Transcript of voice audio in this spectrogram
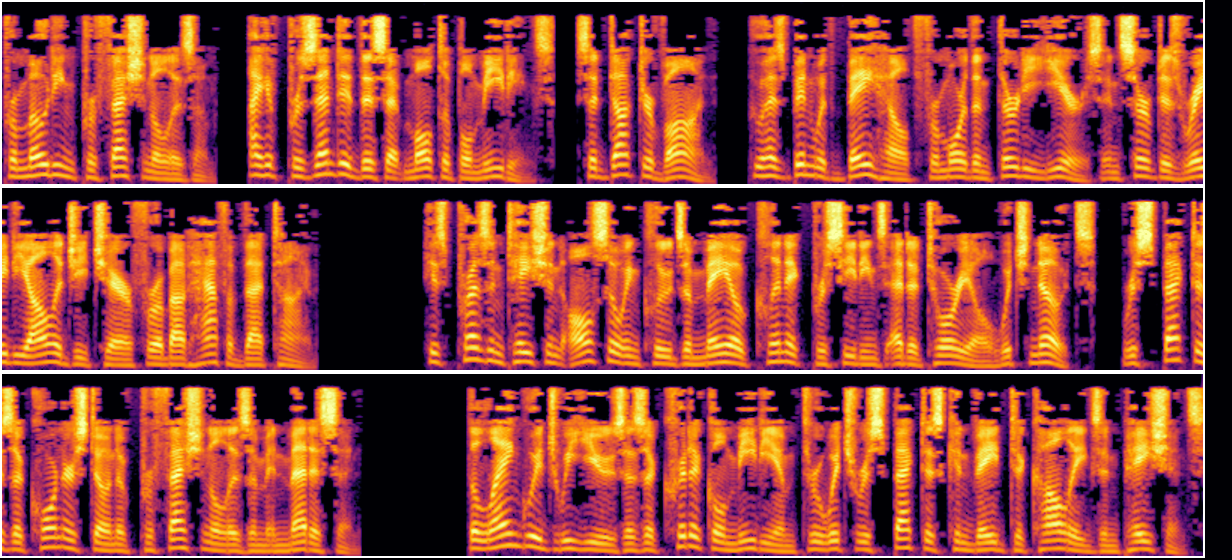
Promoting professionalism. I have presented this at multiple meetings, said Dr. Vaughn, who has been with Bayhealth for more than 30 years and served as radiology chair for about half of that time. His presentation also includes a Mayo Clinic Proceedings editorial which notes, respect is a cornerstone of professionalism in medicine. The language we use is a critical medium through which respect is conveyed to colleagues and patients.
